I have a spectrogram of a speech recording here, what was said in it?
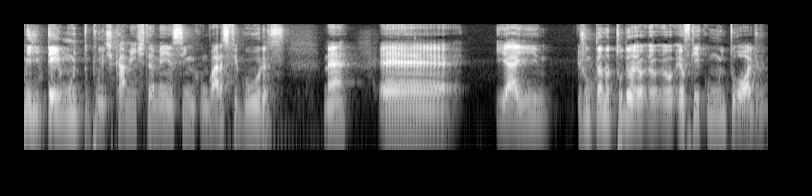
me irritei muito politicamente também, assim, com várias figuras, né? É, e aí, juntando tudo, eu, eu, eu fiquei com muito ódio,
